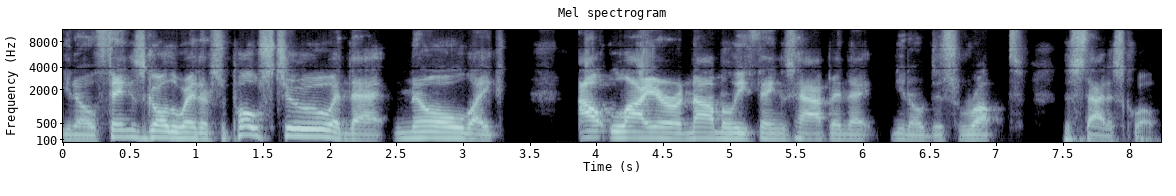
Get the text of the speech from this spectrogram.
you know things go the way they're supposed to and that no like outlier anomaly things happen that you know disrupt the status quo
